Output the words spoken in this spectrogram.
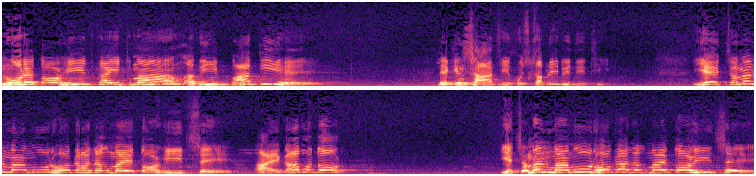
نور توحید کا اتمام ابھی باقی ہے۔ لیکن ساتھ ہی خوشخبری بھی دی تھی۔ یہ چمن معمور ہوگا نغمہ توحید سے۔ آئے گا وہ دور۔ یہ چمن معمور ہوگا نغمہ توحید سے۔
